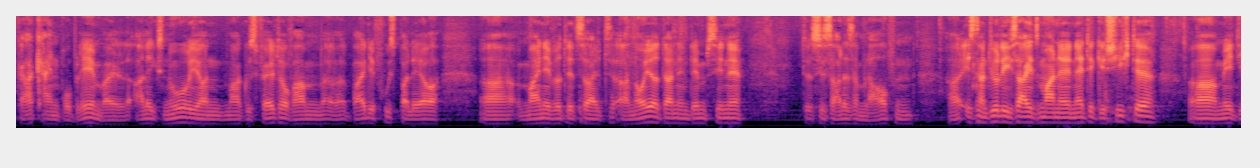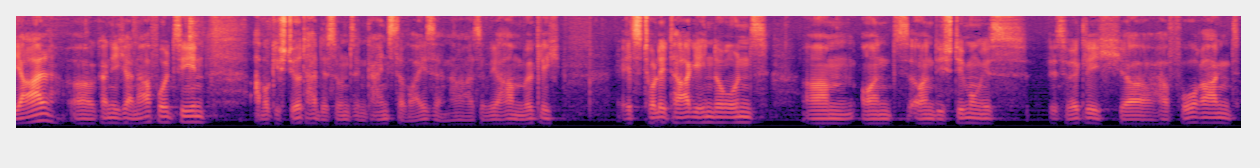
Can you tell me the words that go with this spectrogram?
gar kein Problem, weil Alex Nuri und Markus Feldhoff haben äh, beide Fußballlehrer. Äh, meine wird jetzt halt erneuert dann in dem Sinne. Das ist alles am Laufen. Äh, ist natürlich, sage ich jetzt mal, eine nette Geschichte, äh, medial, äh, kann ich ja nachvollziehen. Aber gestört hat es uns in keinster Weise. Ne? Also wir haben wirklich jetzt tolle Tage hinter uns ähm, und, und die Stimmung ist, ist wirklich äh, hervorragend.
